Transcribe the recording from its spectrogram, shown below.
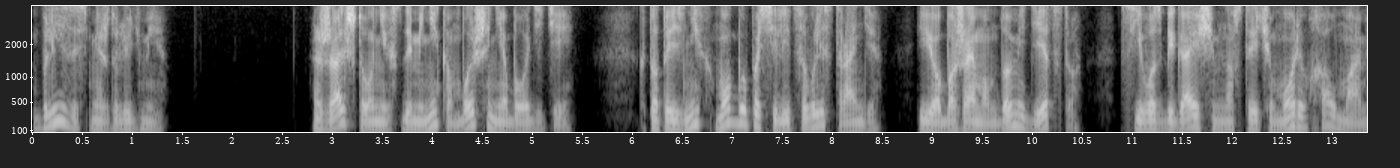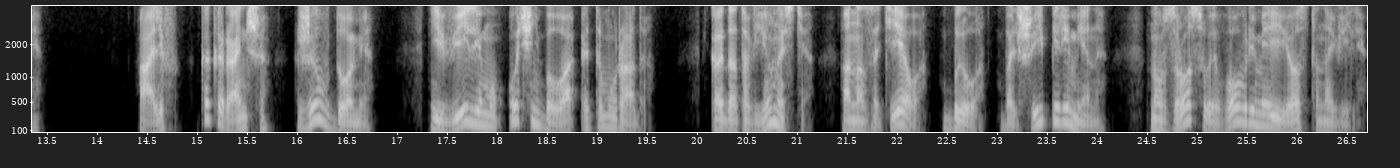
близость между людьми. Жаль, что у них с Домиником больше не было детей. Кто-то из них мог бы поселиться в Элистранде, ее обожаемом доме детства, с его сбегающим навстречу морю холмами. Альф, как и раньше, жил в доме, и Вильяму очень была этому рада. Когда-то в юности она затеяла, было, большие перемены, но взрослые вовремя ее остановили.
